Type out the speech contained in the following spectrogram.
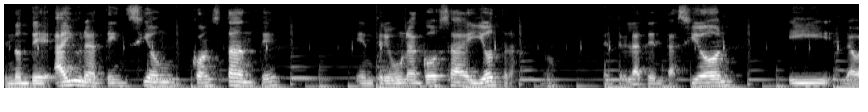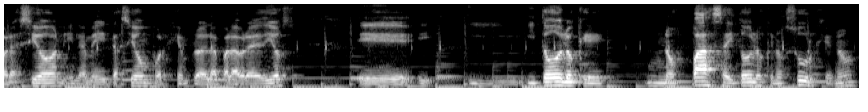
en donde hay una tensión constante entre una cosa y otra, entre la tentación y la oración y la meditación, por ejemplo, de la palabra de Dios, eh, y, todo lo que nos pasa y todo lo que nos surge, ¿no?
